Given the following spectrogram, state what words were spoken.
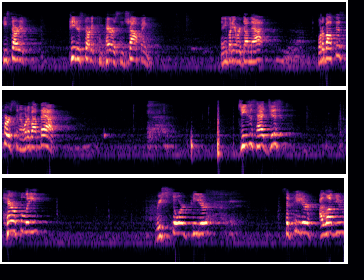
He started, Peter started comparison shopping. Anybody ever done that? What about this person and what about that? Jesus had just carefully restored Peter Said, Peter, I love you,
